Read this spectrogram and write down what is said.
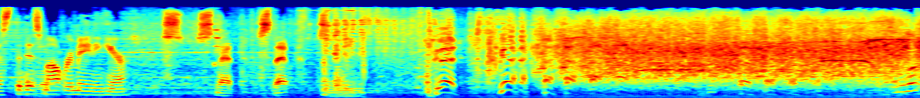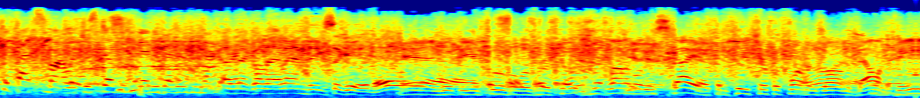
Just the dismount remaining here. Snap, snap, snap. Good. Good. And look at that smile. It just doesn't get any better than that. Greg. Landings again. And with the approval of her coach, Svetlana Boginskaya completes her performance on the balance beam.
